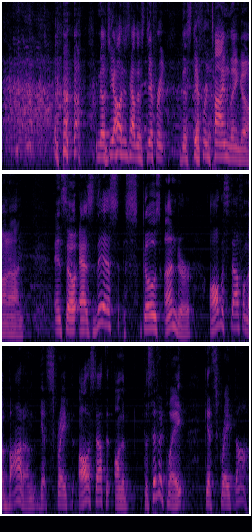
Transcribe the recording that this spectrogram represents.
you know, geologists have this different, this different time thing going on. And so as this goes under, all the stuff on the bottom gets scraped, all the stuff that on the Pacific plate gets scraped off.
